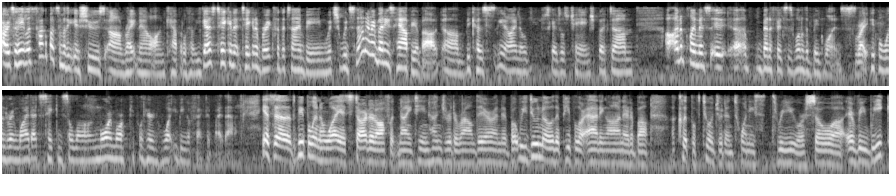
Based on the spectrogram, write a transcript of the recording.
All right, so hey, let's talk about some of the issues uh, right now on Capitol Hill. You guys taking it, taking a break for the time being, which which not everybody's happy about um, because you know I know schedules change, but um, unemployment uh, benefits is one of the big ones. Right. People wondering why that's taking so long. More and more people here in Hawaii being affected by that. Yes, uh, the people in Hawaii, it started off with 1,900 around there, and uh, but we do know that people are adding on at about a clip of 223 or so uh, every week,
